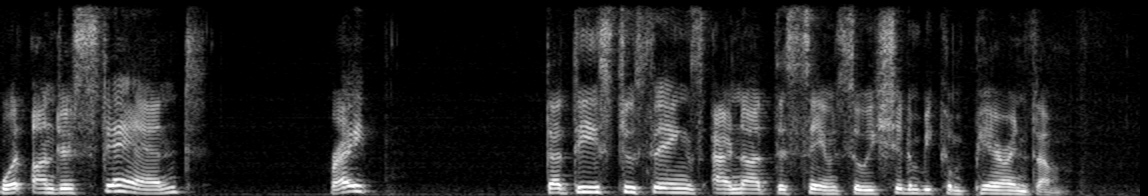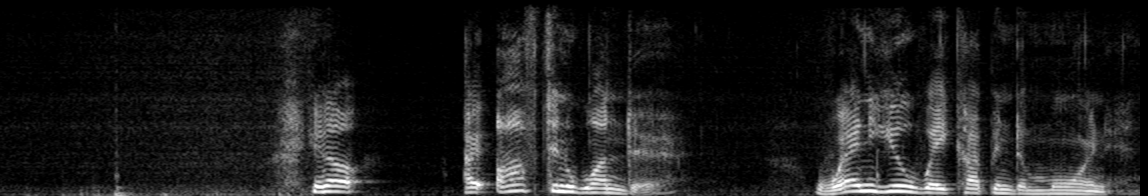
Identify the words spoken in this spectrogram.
would understand, right, that these two things are not the same, so we shouldn't be comparing them. You know, I often wonder when you wake up in the morning,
